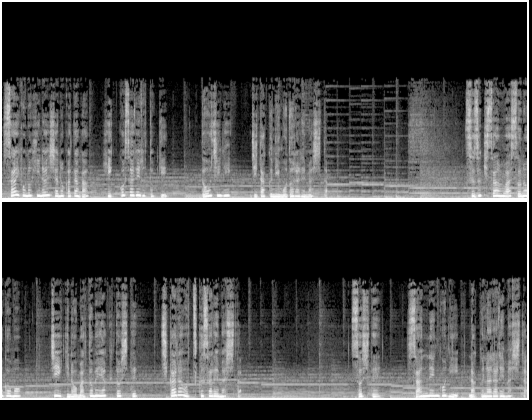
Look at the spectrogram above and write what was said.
最後の避難者の方が引っ越される時同時に自宅に戻られました。鈴木さんはその後も地域のまとめ役として力を尽くされました。そして3年後に亡くなられました。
